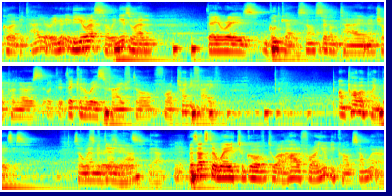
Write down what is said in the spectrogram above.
go a bit higher. In, in the US or in Israel, they raise good guys, huh? second time entrepreneurs. They- They can raise five to for 25 on PowerPoint basis. So That's when the crazy, day huh? is, yeah. But that's the way to go to a half or a unicorn somewhere.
